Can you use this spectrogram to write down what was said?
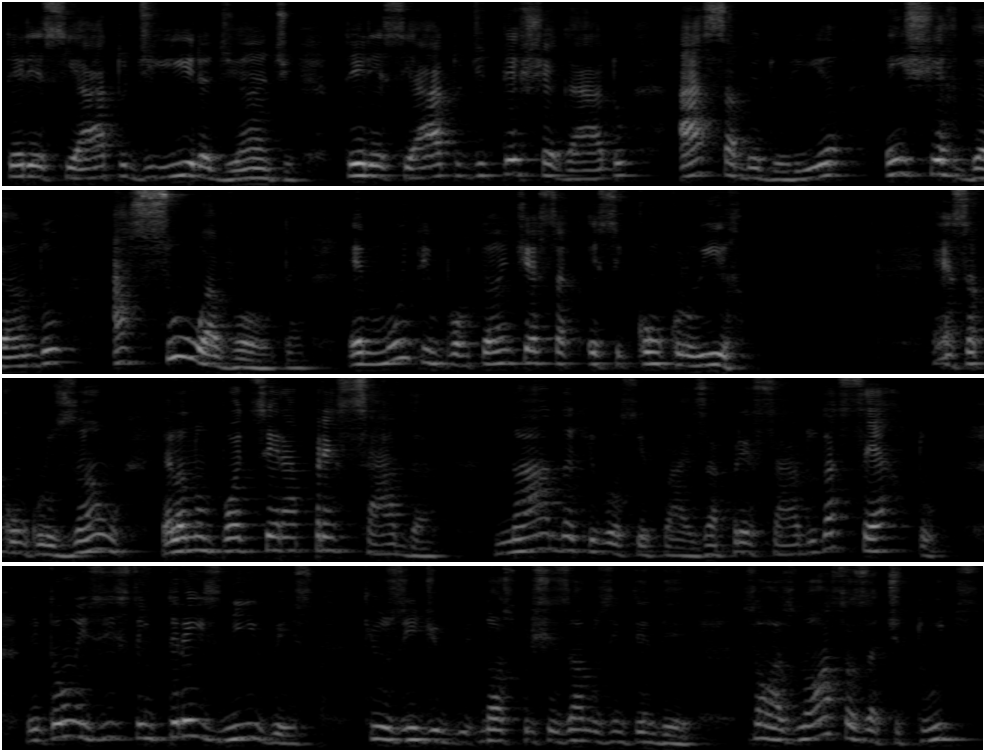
ter esse ato de ir adiante, ter esse ato de ter chegado à sabedoria, enxergando a sua volta. É muito importante essa, esse concluir. Essa conclusão, ela não pode ser apressada. Nada que você faz apressado dá certo. Então existem três níveis que os nós precisamos entender. São as nossas atitudes,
